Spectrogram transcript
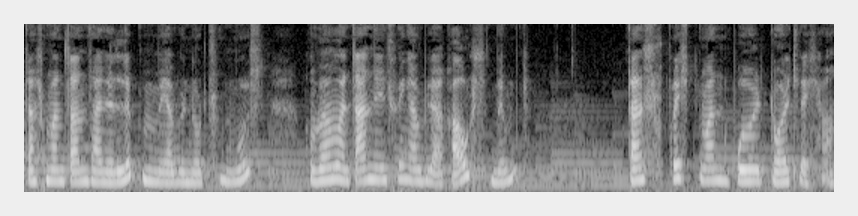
dass man dann seine Lippen mehr benutzen muss. Und wenn man dann den Finger wieder rausnimmt, dann spricht man wohl deutlicher.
